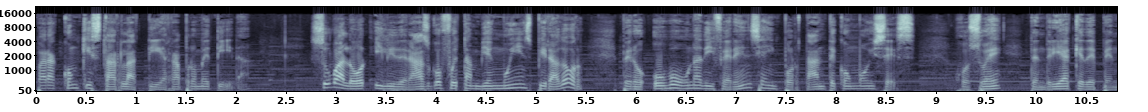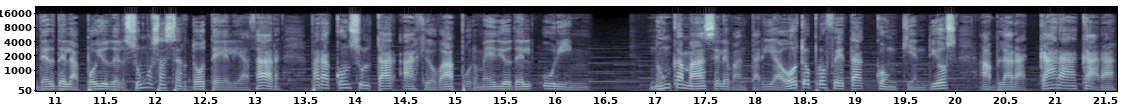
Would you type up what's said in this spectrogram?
para conquistar la tierra prometida. Su valor y liderazgo fue también muy inspirador, pero hubo una diferencia importante con Moisés. Josué tendría que depender del apoyo del sumo sacerdote Eleazar para consultar a Jehová por medio del Urim. Nunca más se levantaría otro profeta con quien Dios hablara cara a cara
